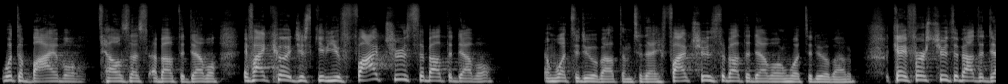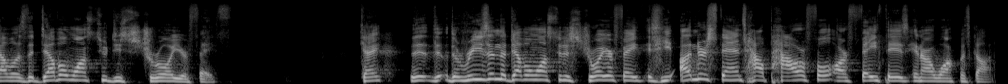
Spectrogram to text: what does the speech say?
what the Bible tells us about the devil. If I could just give you five truths about the devil and what to do about them today. Five truths about the devil and what to do about them. Okay, first truth about the devil is the devil wants to destroy your faith. Okay, the, the, the reason the devil wants to destroy your faith is he understands how powerful our faith is in our walk with God.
